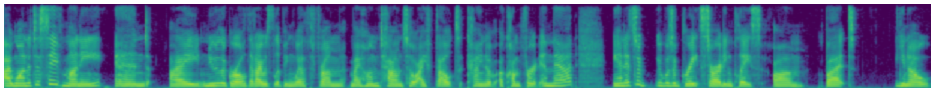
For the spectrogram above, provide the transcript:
i wanted to save money and i knew the girl that i was living with from my hometown so i felt kind of a comfort in that. And it's a it was a great starting place um but you know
